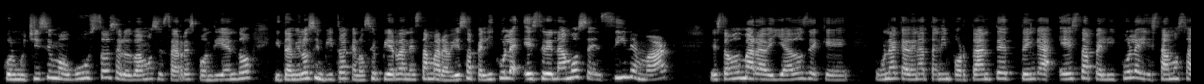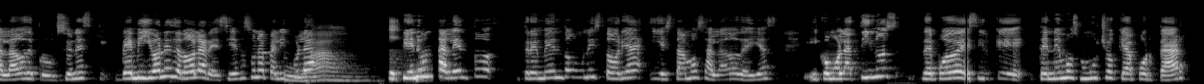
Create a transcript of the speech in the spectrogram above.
con muchísimo gusto, se los vamos a estar respondiendo y también los invito a que no se pierdan esta maravillosa película. Estrenamos en Cinemark Estamos maravillados de que una cadena tan importante tenga esta película y estamos al lado de producciones de millones de dólares. Y esa es una película que tiene un talento tremendo, una historia y estamos al lado de ellas. Y como latinos, te puedo decir que tenemos mucho que aportar,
